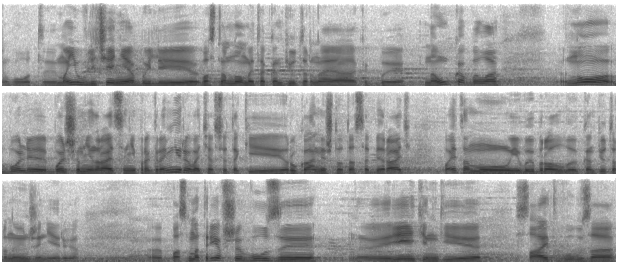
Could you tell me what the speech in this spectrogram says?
Вот. Мои увлечения были, в основном это компьютерная как бы, наука была, но более, больше мне нравится не программировать, а все-таки руками что-то собирать, поэтому и выбрал компьютерную инженерию. Э, Посмотревши вузы, э, рейтинги, сайт вуза,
